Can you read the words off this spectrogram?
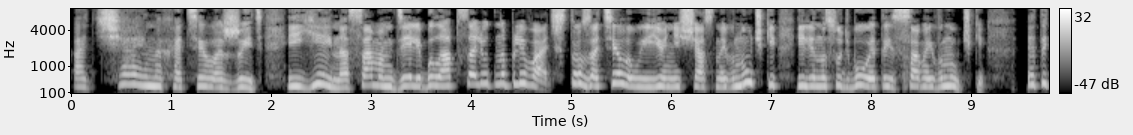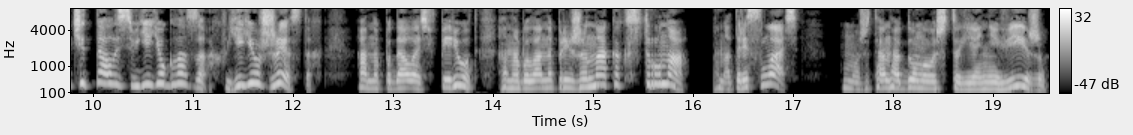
отчаянно хотела жить, и ей на самом деле было абсолютно плевать, что за тело у ее несчастной внучки или на судьбу этой самой внучки. Это читалось в ее глазах, в ее жестах. Она подалась вперед, она была напряжена, как струна. Она тряслась. Может, она думала, что я не вижу.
